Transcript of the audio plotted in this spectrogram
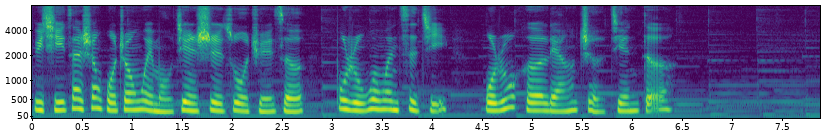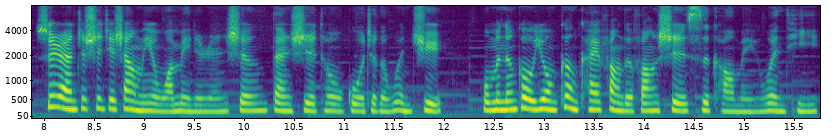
与其在生活中为某件事做抉择，不如问问自己：我如何两者兼得？虽然这世界上没有完美的人生，但是透过这个问句，我们能够用更开放的方式思考每个问题，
